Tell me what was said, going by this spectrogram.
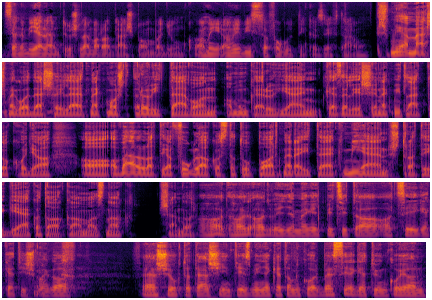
szerintem jelentős lemaradásban vagyunk, ami, ami vissza fog ütni középtávon. És milyen más megoldásai lehetnek most rövid távon a munkaerőhiány kezelésének? Mit láttok, hogy a, a, a vállalati, a foglalkoztató partnereitek milyen stratégiákat alkalmaznak? Sándor. Hadd had, had védjem meg egy picit a, a cégeket is, meg a felsőoktatási intézményeket, amikor beszélgetünk olyan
